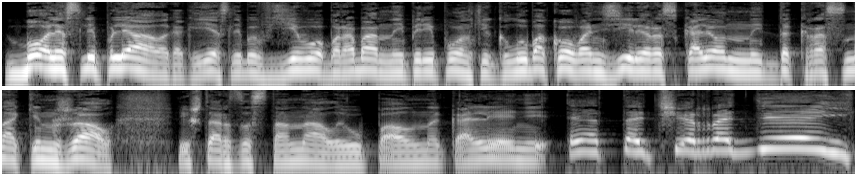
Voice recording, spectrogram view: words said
Боль ослепляла, как если бы в его барабанные перепонки глубоко вонзили раскаленный до красна кинжал. Иштар застонал и упал на колени. «Это чародей!»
